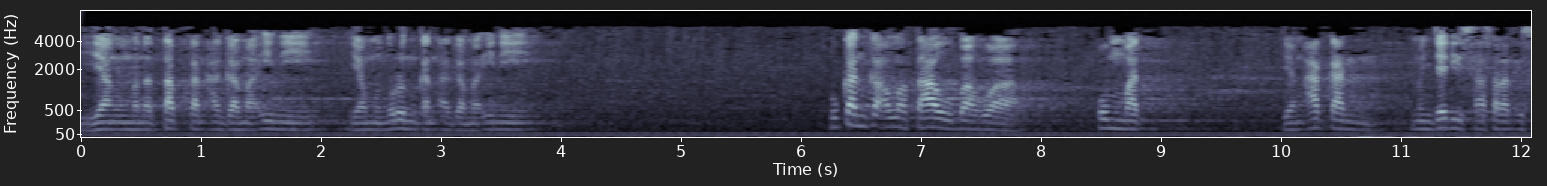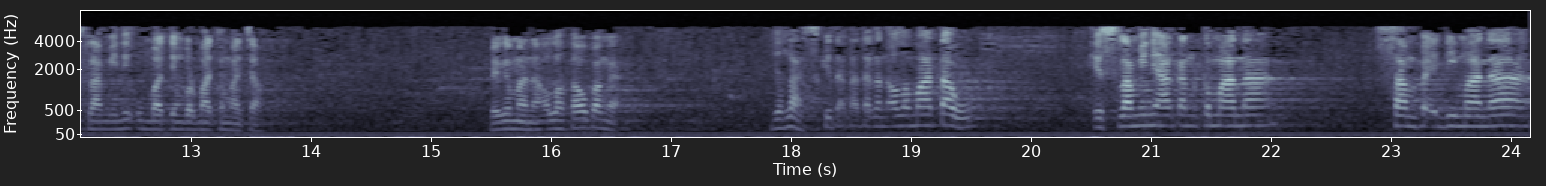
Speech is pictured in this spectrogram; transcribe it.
yang menetapkan agama ini, yang menurunkan agama ini Bukankah Allah tahu bahwa umat yang akan menjadi sasaran Islam ini umat yang bermacam-macam? Bagaimana? Allah tahu apa enggak? Jelas kita katakan Allah Maha tahu. Islam ini akan ke mana sampai di mana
